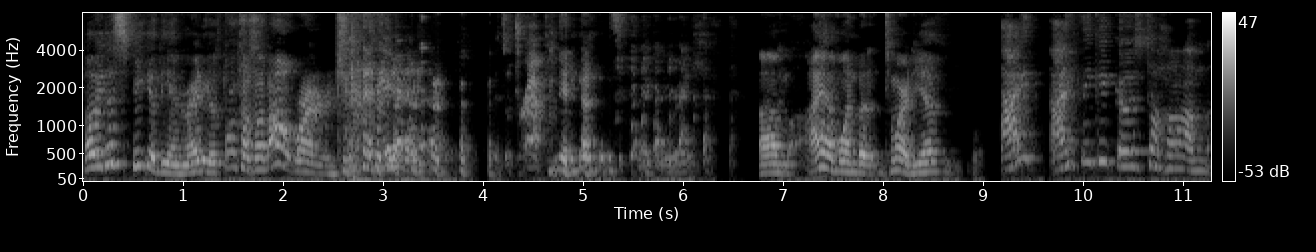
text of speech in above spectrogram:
oh, he does speak at the end, right? He goes, "Don't us an outrage." Yeah. it's a trap Yeah, exactly right. Um, I have one, but Tamara, do you have? I I think it goes to Homn.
